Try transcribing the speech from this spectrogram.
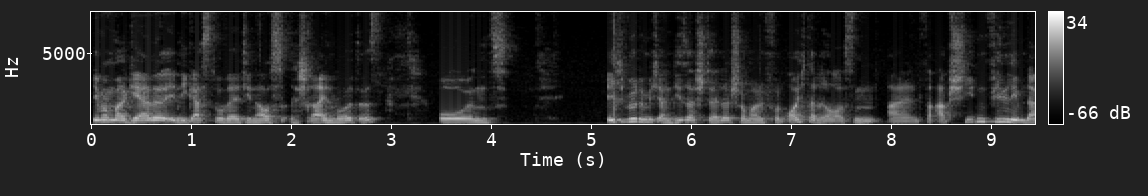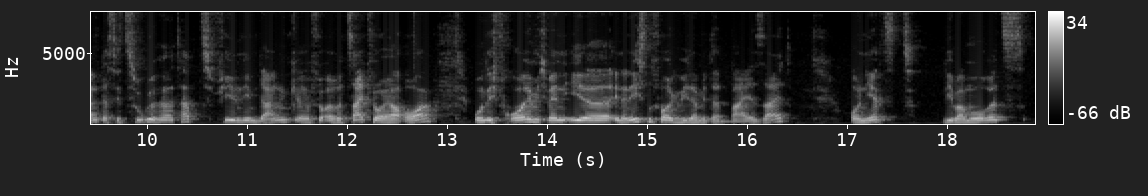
immer mal gerne in die Gastrowelt hinaus schreien wolltest. Und ich würde mich an dieser Stelle schon mal von euch da draußen allen verabschieden. Vielen lieben Dank, dass ihr zugehört habt. Vielen lieben Dank äh, für eure Zeit, für euer Ohr. Und ich freue mich, wenn ihr in der nächsten Folge wieder mit dabei seid. Und jetzt, lieber Moritz,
